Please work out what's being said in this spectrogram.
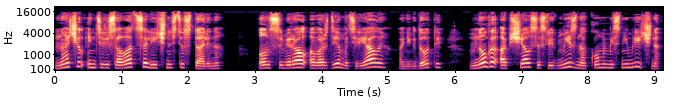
начал интересоваться личностью Сталина. Он собирал о вожде материалы, анекдоты, много общался с людьми, знакомыми с ним лично.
